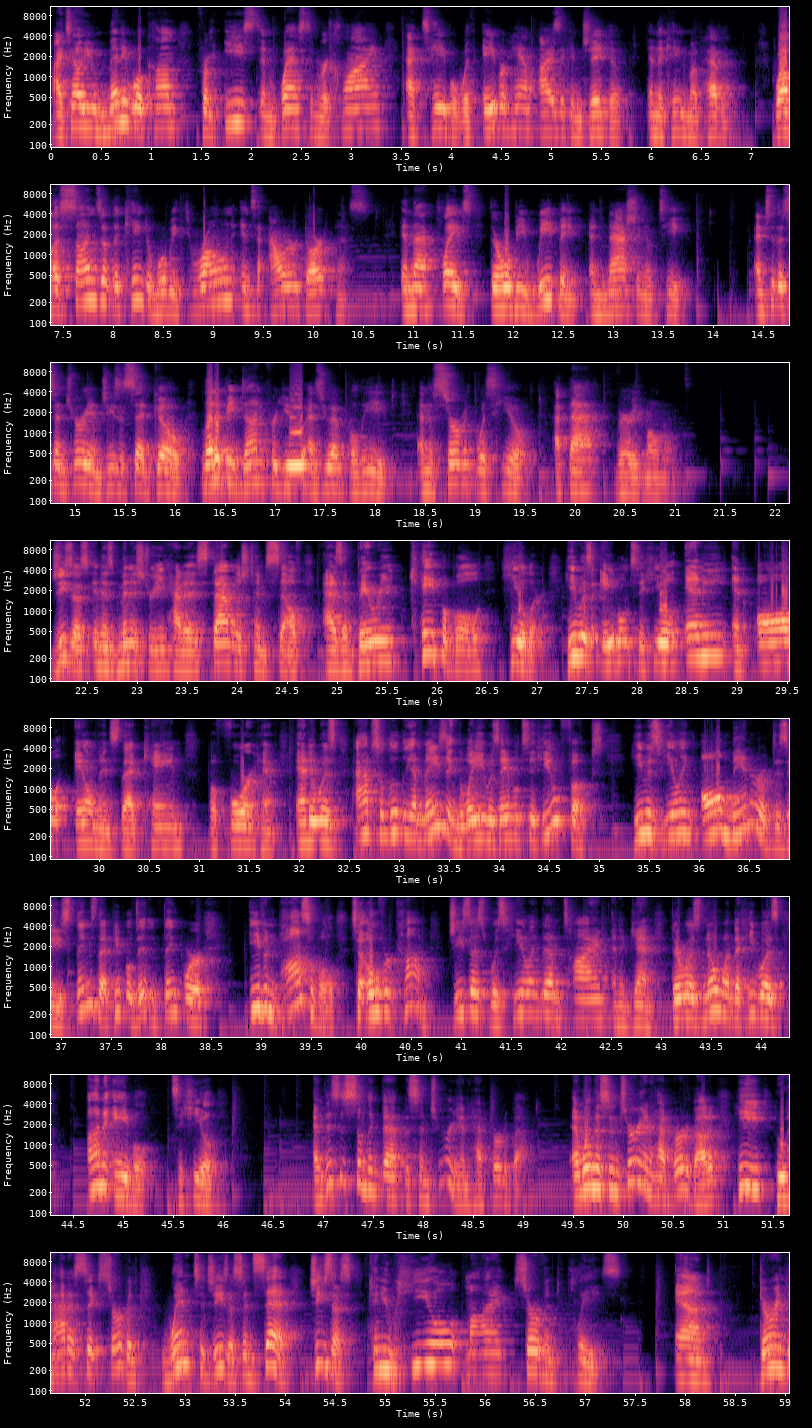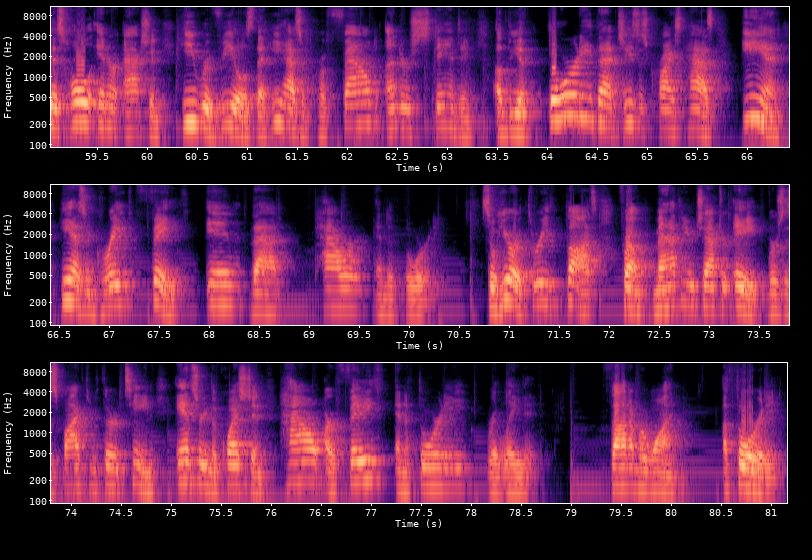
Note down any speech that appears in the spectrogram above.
I tell you, many will come from east and west and recline at table with Abraham, Isaac, and Jacob in the kingdom of heaven, while the sons of the kingdom will be thrown into outer darkness. In that place there will be weeping and gnashing of teeth. And to the centurion, Jesus said, Go, let it be done for you as you have believed. And the servant was healed at that very moment. Jesus, in his ministry, had established himself as a very capable healer. He was able to heal any and all ailments that came before him. And it was absolutely amazing the way he was able to heal folks. He was healing all manner of disease, things that people didn't think were even possible to overcome. Jesus was healing them time and again. There was no one that he was unable to heal. And this is something that the centurion had heard about. And when the centurion had heard about it, he who had a sick servant went to Jesus and said, Jesus, can you heal my servant, please? And during this whole interaction, he reveals that he has a profound understanding of the authority that Jesus Christ has, and he has a great faith in that power and authority. So here are three thoughts from Matthew chapter 8, verses 5 through 13, answering the question How are faith and authority related? Thought number one authority.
